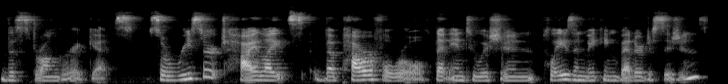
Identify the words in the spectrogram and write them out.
the stronger it gets. So, research highlights the powerful role that intuition plays in making better decisions.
